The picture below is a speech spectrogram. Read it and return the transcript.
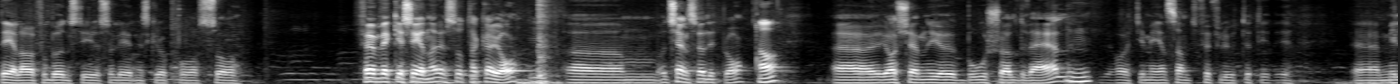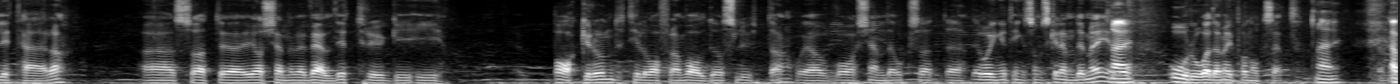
delar av förbundsstyrelse och ledningsgrupp och så fem veckor senare så tackar jag. Ehm, och det känns väldigt bra. Ja, Eh, Jag känner ju Bo Sköld väl. Vi har ett gemensamt förflutet i det eh, militära. Eh, Så att eh, jag känner mig väldigt trygg i, bakgrund till varför han valde att sluta. Och jag var, kände också att eh, det var ingenting som skrämde mig Nej. eller oroade mig på något sätt. nej. Ja,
